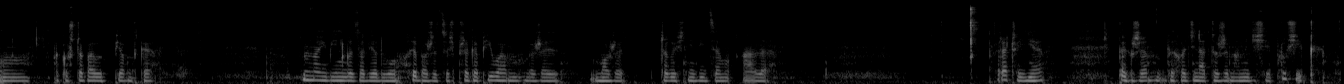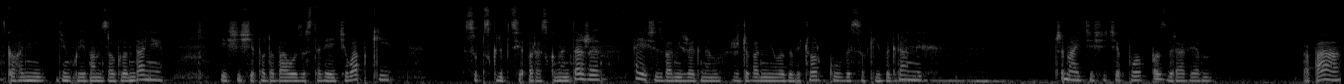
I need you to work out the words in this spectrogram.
Mm, a kosztowały piątkę. No i bingo zawiodło. Chyba, że coś przegapiłam, że może czegoś nie widzę, ale raczej nie. Także wychodzi na to, że mamy dzisiaj plusik. Kochani, dziękuję Wam za oglądanie. Jeśli się podobało, zostawiajcie łapki, subskrypcje oraz komentarze. A ja się z Wami żegnam. Życzę Wam miłego wieczorku, wysokich wygranych. Trzymajcie się ciepło. Pozdrawiam. Pa, pa.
